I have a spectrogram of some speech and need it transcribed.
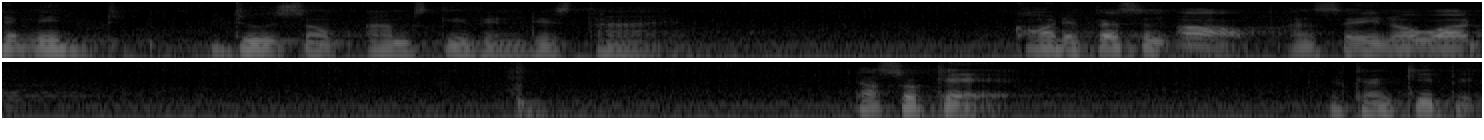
let me do some almsgiving this time? Call the person up and say, you know what? That's okay. You can keep it.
